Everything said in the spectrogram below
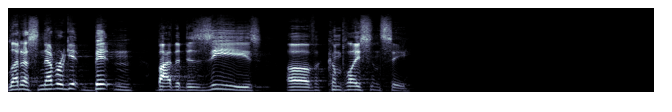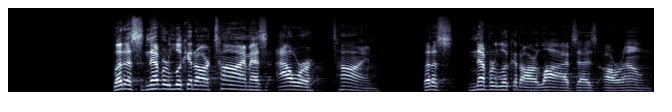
Let us never get bitten by the disease of complacency. Let us never look at our time as our time. Let us never look at our lives as our own.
